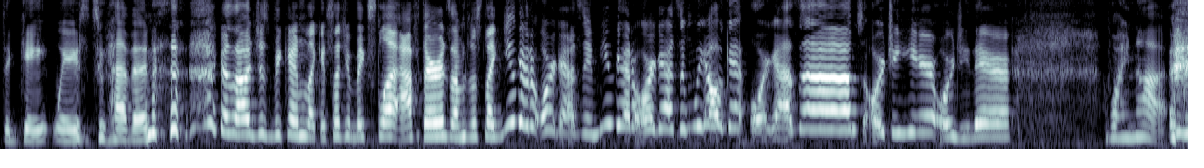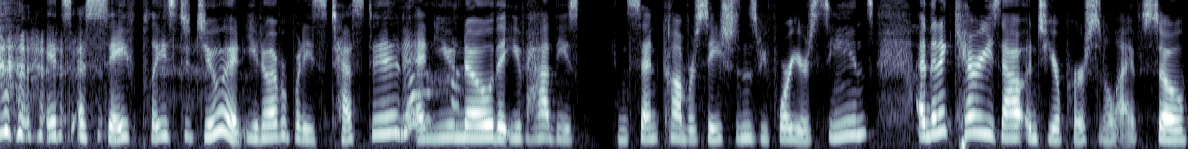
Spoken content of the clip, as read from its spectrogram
the gateways to heaven, because I just became like such a big slut afterwards. I'm just like, you get an orgasm, you get an orgasm, we all get orgasms, orgy here, orgy there. Why not? it's a safe place to do it. You know, everybody's tested, and you know that you've had these consent conversations before your scenes, and then it carries out into your personal life. So,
